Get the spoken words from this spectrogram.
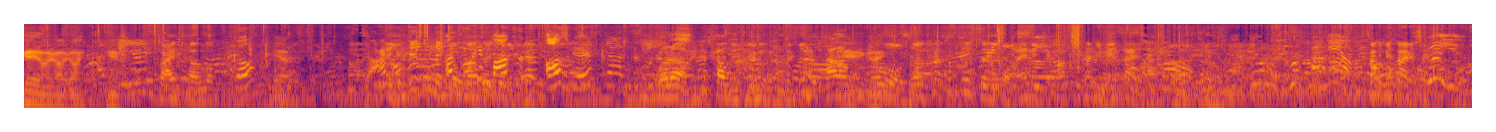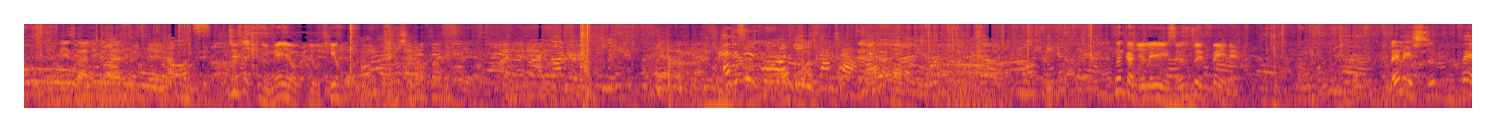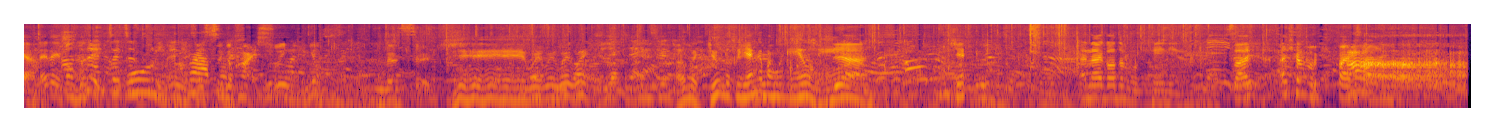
哎呦呦呦！Go！哎，你这个 fucking Bob，Oscar，What up？如果说它它不是真火，哎，你去啊，它里面带啊，它里面带点啥？意思啊，里面带，就是里面有有贴火的东西吗？哎，这是 Four Games Center。哦。那感觉雷影石是最废的。雷雷石不费啊，雷雷石。哦，不对，在这里面你是四个派，所以你用。Hey, oh, wait, wait, wait, wait. Ở mà trước nó có dán cái băng. Yeah. Shit. And I got the Volcanion. So I, I can find ah. something.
